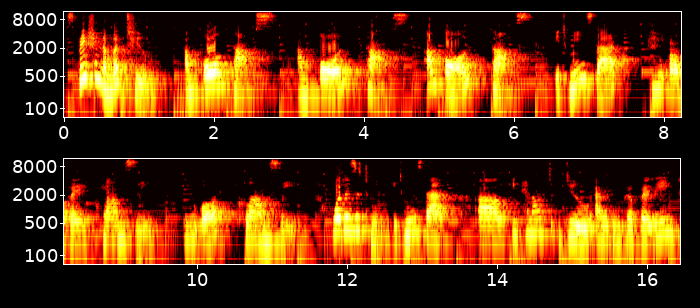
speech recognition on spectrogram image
Expression number two, I'm all thumbs. I'm all thumbs. I'm all thumbs. It means that you are very clumsy. You are clumsy. What does it mean? It means that uh, you cannot do anything properly.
